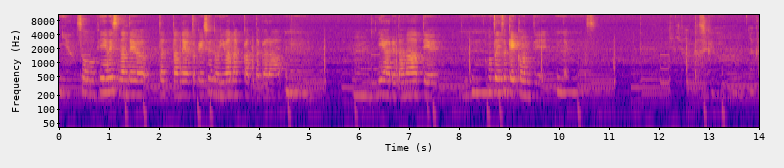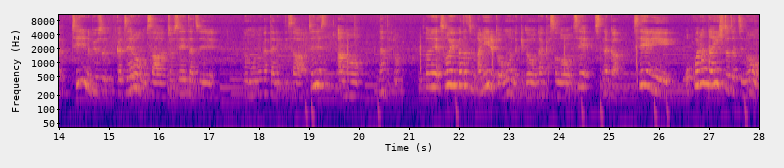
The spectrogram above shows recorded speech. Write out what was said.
う、うん、いや。そう PMS なんだよだったんだよとかいうそういうのを言わなかったから、うん。うん、リアルだなっていううん。本当に溶け込んで。うん。た、確かなんかチェリーの描写がゼロのさ女性たち物語ってさ全然あのなんていうの？それそういう形もありえるとは思うんだけどなんかそのせなんか生理起こらない人たちの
